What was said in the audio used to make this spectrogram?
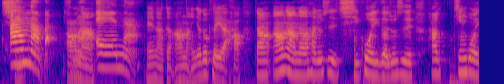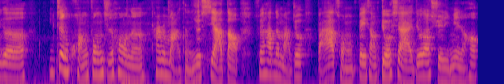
骑安娜吧，什么 Anna Anna，Anna 跟 Anna 应该都可以啦。好，当 Anna 呢，她就是骑过一个，就是她经过一个一阵狂风之后呢，他的马可能就吓到，所以他的马就把他从背上丢下来，丢到雪里面，然后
